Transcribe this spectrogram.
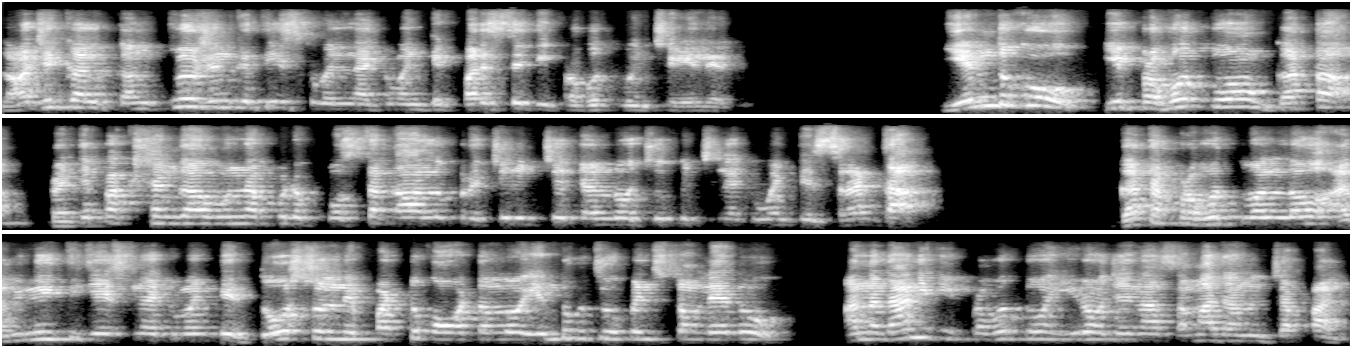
లాజికల్ కంక్లూజన్కి తీసుకువెళ్ళినటువంటి పరిస్థితి ప్రభుత్వం చేయలేదు. ఎందుకు ఈ ప్రభుత్వం గత ప్రతిపక్షంగా ఉన్నప్పుడు పుస్తకాలు ప్రచురించడంలో చూపించినటువంటి శ్రద్ధ గత ప్రభుత్వంలో అవినీతి చేసినటువంటి దోషుల్ని పట్టుకోవటంలో ఎందుకు చూపించడం లేదు? అన్నదానికి ప్రభుత్వం ఈ రోజైనా సమాధానం చెప్పాలి.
